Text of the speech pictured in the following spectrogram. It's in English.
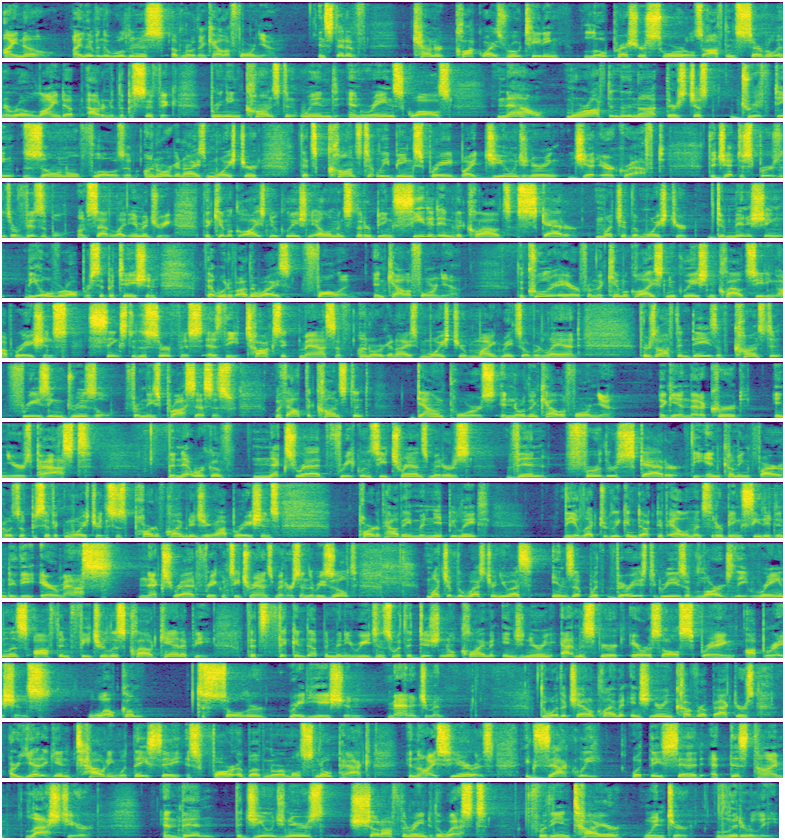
I know. I live in the wilderness of Northern California. Instead of counterclockwise rotating low pressure swirls, often several in a row, lined up out into the Pacific, bringing constant wind and rain squalls, now, more often than not, there's just drifting zonal flows of unorganized moisture that's constantly being sprayed by geoengineering jet aircraft. The jet dispersions are visible on satellite imagery. The chemical ice nucleation elements that are being seeded into the clouds scatter much of the moisture, diminishing the overall precipitation that would have otherwise fallen in California. The cooler air from the chemical ice nucleation cloud seeding operations sinks to the surface as the toxic mass of unorganized moisture migrates over land. There's often days of constant freezing drizzle from these processes. Without the constant downpours in Northern California, again, that occurred in years past. The network of NEXRAD frequency transmitters then further scatter the incoming fire hose of Pacific moisture. This is part of climate engineering operations part of how they manipulate the electrically conductive elements that are being seeded into the air mass, NEXRAD frequency transmitters. And the result, much of the western U.S. ends up with various degrees of largely rainless, often featureless cloud canopy that's thickened up in many regions with additional climate engineering atmospheric aerosol spraying operations. Welcome to solar radiation management. The Weather Channel climate engineering cover up actors are yet again touting what they say is far above normal snowpack in the high Sierras. Exactly what they said at this time last year. And then the geoengineers shut off the rain to the west for the entire winter, literally.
